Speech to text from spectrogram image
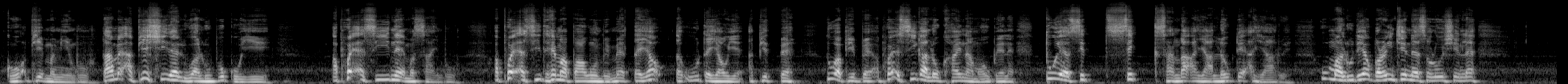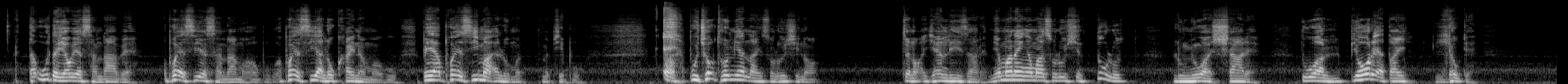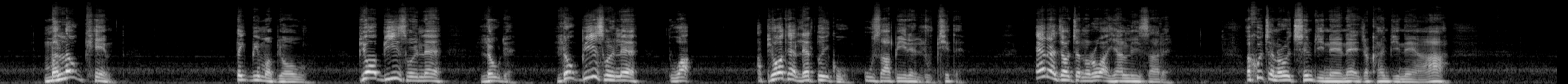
ကိုအပြစ်မမြင်ဘူးဒါပေမဲ့အပြစ်ရှိတဲ့လူကလူပုဂ္ဂိုလ်ကြီးအဖွဲ့အစည်းနဲ့မဆိုင်ဘူးအဖွဲ့အစည်းထဲမှာပါဝင်ပေမဲ့တယောက်တူတယောက်ရဲ့အပြစ်ပဲသူ့အပြစ်ပဲအဖွဲ့အစည်းကလုတ်ခိုင်းတာမဟုတ်ဘဲနဲ့သူ့ရဲ့စစ်စစ်စန္ဒအရာလုတ်တဲ့အရာတွေဥပမာလူတယောက် brain ချင်းနေဆိုလို့ရှရင်လဲတူတယောက်ရဲ့ဆန္ဒပဲအဖွဲ့အစည်းရဲ့ဆန္ဒမဟုတ်ဘူးအဖွဲ့အစည်းကလောက်ခိုင်းတာမဟုတ်ဘူးဘယ်အဖွဲ့အစည်းမှအဲ့လိုမမဖြစ်ဘူးပူချုပ်ထုံးမြတ်နိုင်ဆိုလို့ရှိရင်တော့ကျွန်တော်အရန်လေးစားတယ်မြန်မာနိုင်ငံမှာဆိုလို့ရှိရင်သူ့လို လူမျိုးကရှားတယ်သူကပြောတဲ့အတိုင်းလုပ်တယ်မလုပ်ခင်တိတ်ပြီးမပြောဘူးပြောပြီးဆိုရင်လဲလုပ်တယ်လုပ်ပြီးဆိုရင်လဲ तू ကအပြောတဲ့လက်တွေ့ကိုဦးစားပေးတဲ့လူဖြစ်တယ်အဲ့ဒါကြောင့်ကျွန်တော်တို့ကအရန်လေးစားတယ်အခုကျွန်တော်တို့ချင်းပြည်နယ်နဲ့ရခိုင်ပြည်နယ်ဟာ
